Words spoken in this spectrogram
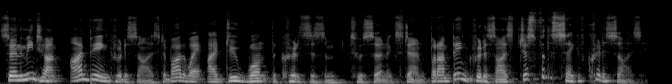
So in the meantime, I'm being criticized. And by the way, I do want the criticism to a certain extent, but I'm being criticized just for the sake of criticizing.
